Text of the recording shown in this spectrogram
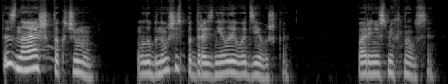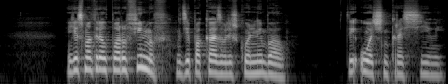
Ты знаешь, кто к чему, улыбнувшись, подразнила его девушка. Парень усмехнулся. Я смотрел пару фильмов, где показывали школьный бал. Ты очень красивый.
